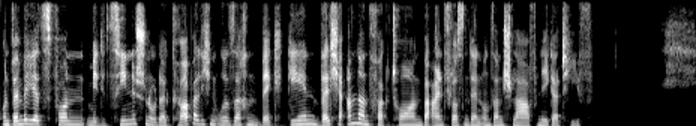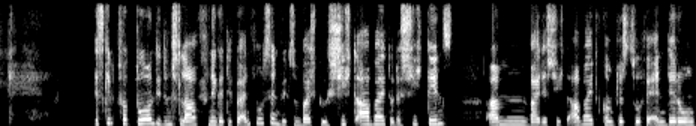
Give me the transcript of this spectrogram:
Und wenn wir jetzt von medizinischen oder körperlichen Ursachen weggehen, welche anderen Faktoren beeinflussen denn unseren Schlaf negativ? Es gibt Faktoren, die den Schlaf negativ beeinflussen, wie zum Beispiel Schichtarbeit oder Schichtdienst. Ähm, bei der Schichtarbeit kommt es zur Veränderung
